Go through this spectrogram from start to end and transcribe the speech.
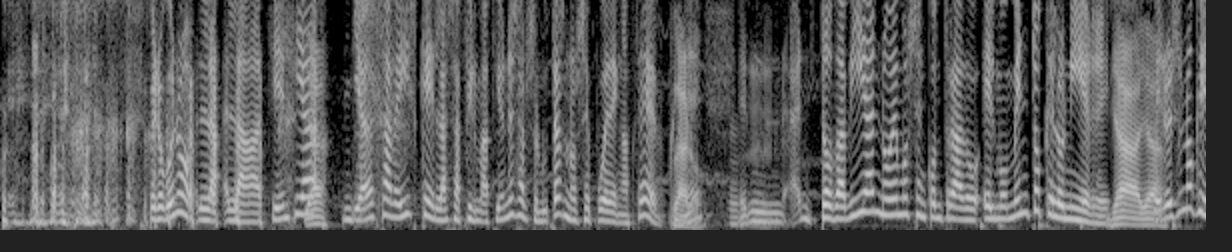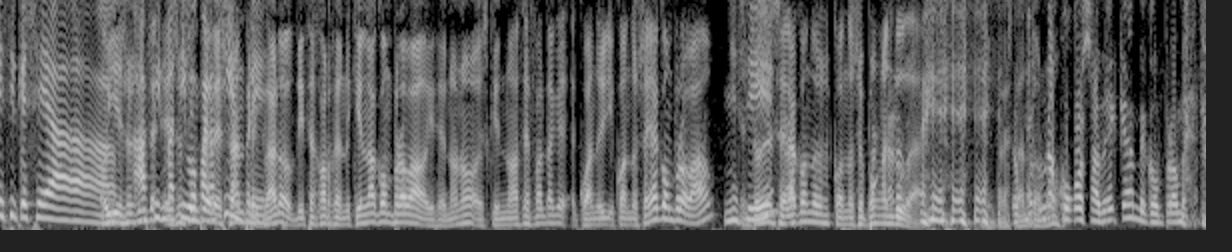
Pero bueno, la, ciencia, ya. sabéis que las afirmaciones absolutas no se pueden hacer. ¿eh? Claro. Todavía no hemos encontrado el momento que lo niegue. Ya, ya. Pero eso no quiere decir que sea afirmativo para siempre. Claro, dice Jorge, ¿quién lo ha comprobado? Dice, no, no, es que no hace falta que. Cuando, cuando se haya comprobado, entonces será cuando, cuando se ponga en duda. Mientras tanto, por una jugosa beca me comprometo.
